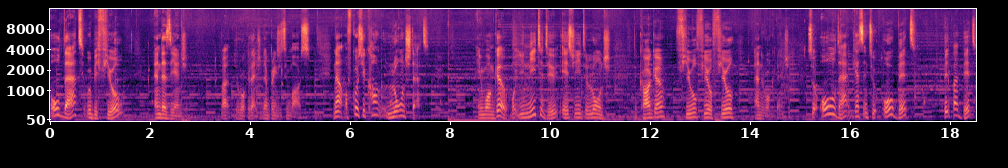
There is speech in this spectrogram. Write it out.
All that will be fuel, and there's the engine, right? The rocket engine that brings you to Mars. Now, of course, you can't launch that in one go. What you need to do is you need to launch the cargo, fuel, fuel, fuel, and the rocket engine. So all that gets into orbit, bit by bit,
